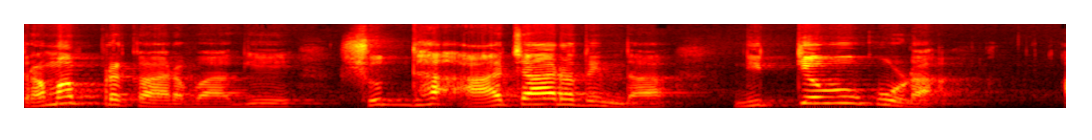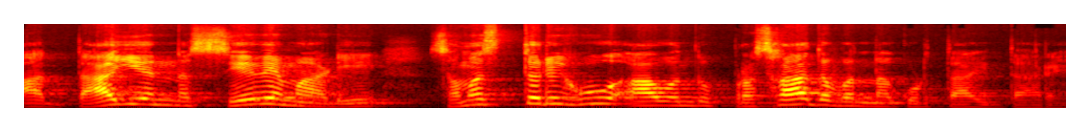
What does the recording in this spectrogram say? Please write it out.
ಕ್ರಮ ಪ್ರಕಾರವಾಗಿ ಶುದ್ಧ ಆಚಾರದಿಂದ ನಿತ್ಯವೂ ಕೂಡ ಆ ತಾಯಿಯನ್ನು ಸೇವೆ ಮಾಡಿ ಸಮಸ್ತರಿಗೂ ಆ ಒಂದು ಪ್ರಸಾದವನ್ನು ಕೊಡ್ತಾ ಇದ್ದಾರೆ.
